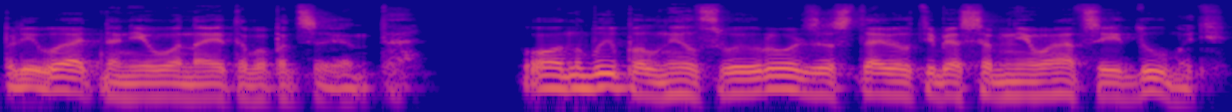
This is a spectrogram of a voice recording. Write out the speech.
Плевать на него, на этого пациента. Он выполнил свою роль, заставил тебя сомневаться и думать.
